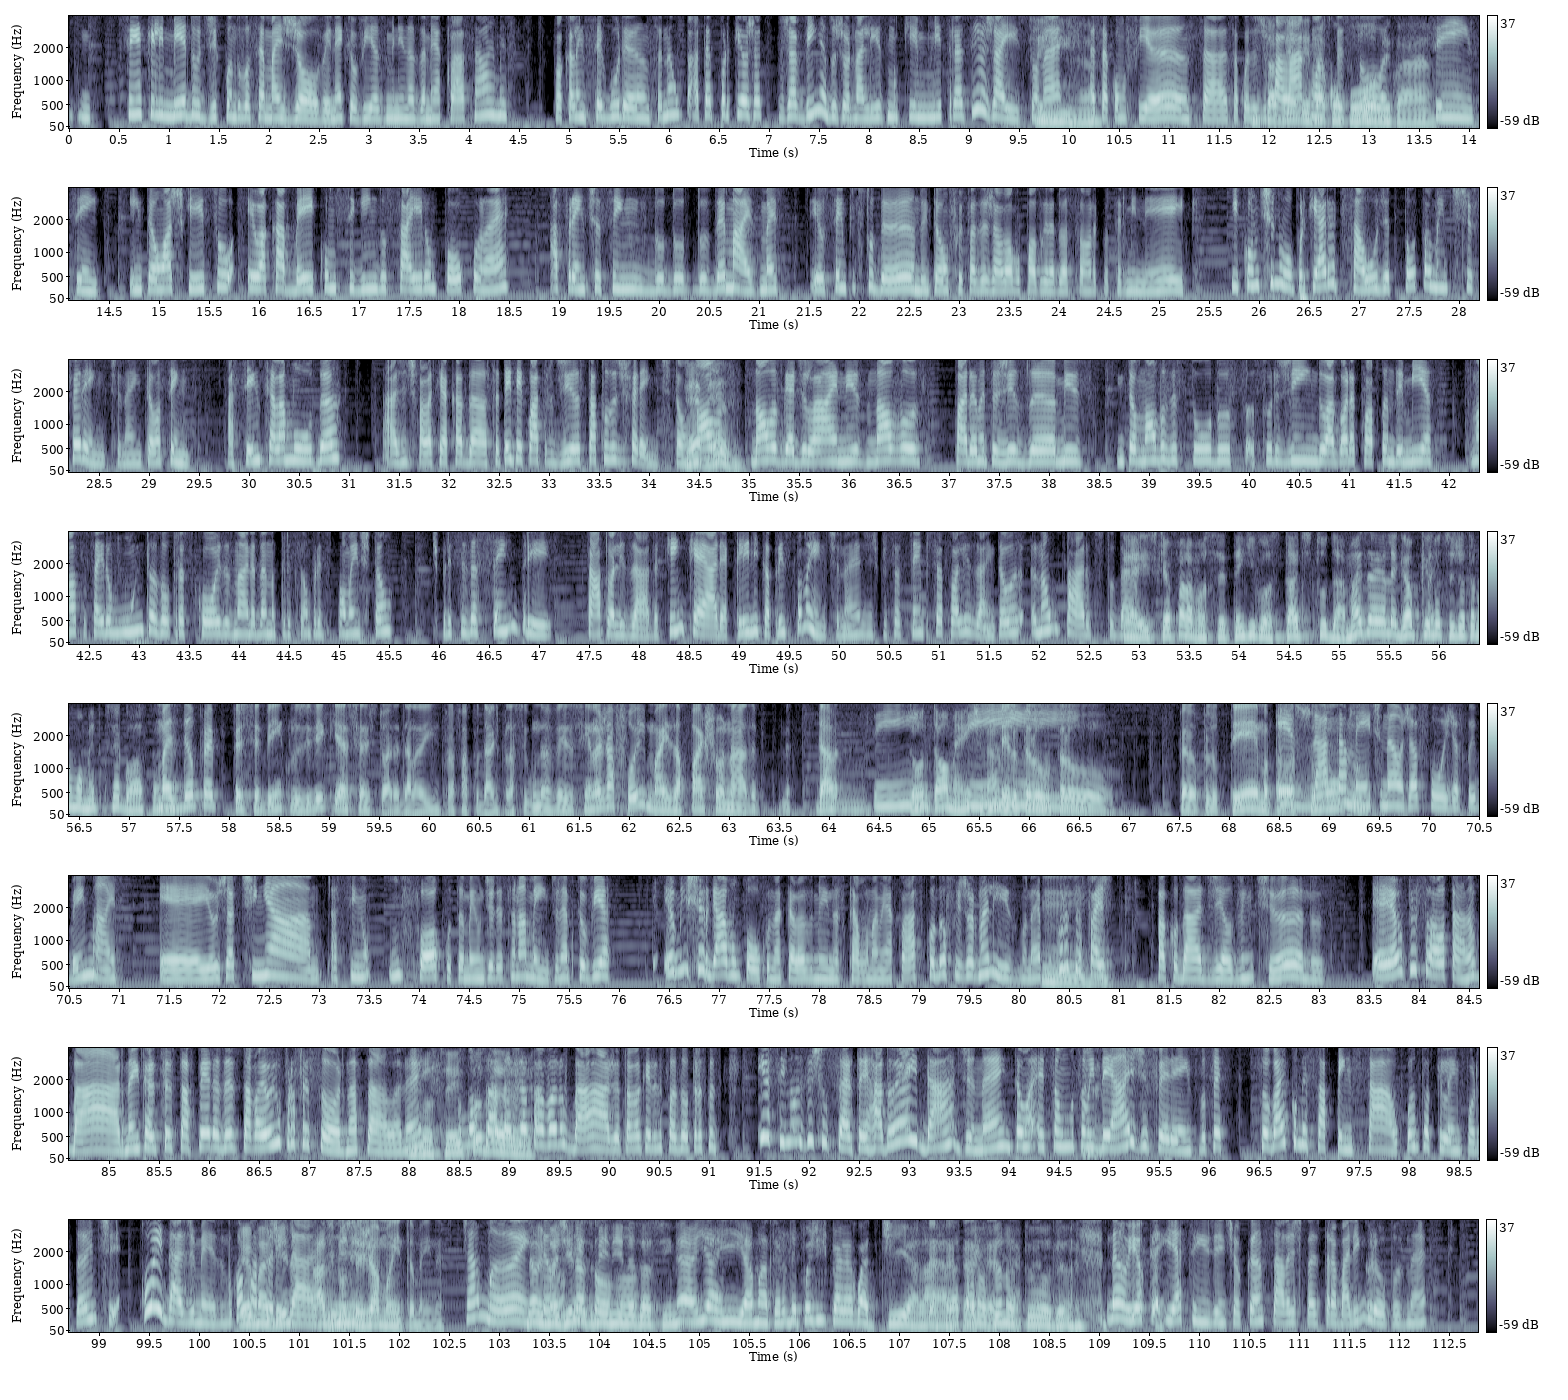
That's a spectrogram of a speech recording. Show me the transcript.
sem aquele medo de quando você é mais jovem, né? Que eu via as meninas da minha classe, ai, mas com aquela insegurança. Não, até porque eu já, já vinha do jornalismo que me trazia já isso, Sim, né? né? Essa confiança, essa coisa De falar com as com o pessoas. público, é. Sim, sim. Então acho que isso eu acabei conseguindo sair um pouco, né? À frente, assim, do- do- dos demais. Mas eu sempre estudando, então fui fazer já logo pós-graduação na hora que eu terminei. E continuo, porque a área de saúde é totalmente diferente, né? Então, assim, a ciência ela muda. A gente fala que a cada 74 dias tá tudo diferente. Então, É no- novos guidelines, novos parâmetros de exames, então novos estudos surgindo. Agora com a pandemia, nossa, saíram muitas outras coisas na área da nutrição, principalmente. Então, a gente precisa sempre estar atualizada. Quem quer área clínica, principalmente, né? A gente precisa sempre se atualizar. Então, eu não paro de estudar. É isso que eu ia falar, você tem que gostar de estudar. Mas aí é legal porque você já tá no momento que você gosta. Mas né? deu pra perceber, inclusive, que essa história dela ir pra faculdade pela segunda vez, assim, ela já foi mais apaixonada da- Sim, Totalmente, sim. né? pelo, pelo, pelo, pelo, pelo tema, pelo Exatamente, não, já fui, já fui bem mais. É, eu já tinha, assim, um, um foco também, um direcionamento, né? Porque eu via. Eu me enxergava um pouco naquelas meninas que estavam na minha classe quando eu fiz jornalismo, né? Porque quando você Uhum. faz faculdade aos 20 anos, é, o pessoal tá no bar, né? Então, de sexta-feira, às vezes estava eu e o professor na sala, né? E você a moçada já tava no bar, já tava querendo fazer outras coisas. E assim, não existe o certo e errado, é a idade, né? Então, é- são, são ideais diferentes. Você só vai começar a pensar o quanto aquilo é importante com a idade mesmo, com a Eu imagino maturidade. as E meninas- você já mãe também, né? Já mãe, Não, então imagina tem as como. meninas assim, né? E aí, a matéria, depois a gente pega com a tia lá, ela tá anotando tudo. Não, e, eu, e assim, gente, eu cansava de fazer trabalho em grupos, né?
